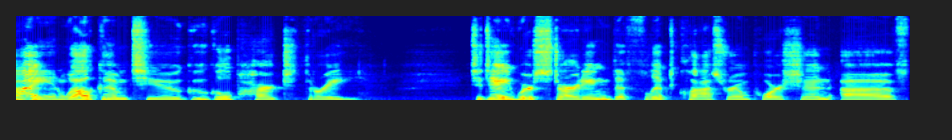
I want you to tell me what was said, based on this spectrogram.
Hi, and welcome to Google Part 3. Today we're starting the flipped classroom portion of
